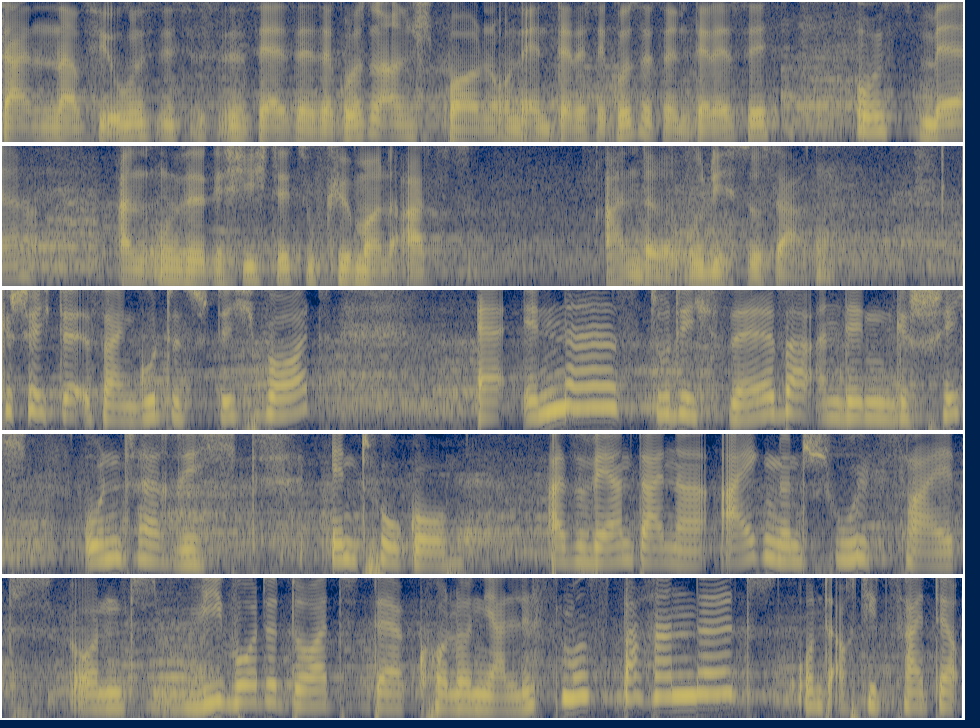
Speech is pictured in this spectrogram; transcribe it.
dann für uns ist es ein sehr, sehr, sehr großer Ansporn und Interesse, großes Interesse, uns mehr an unsere Geschichte zu kümmern als andere, würde ich so sagen. Geschichte ist ein gutes Stichwort. Erinnerst du dich selber an den Geschichtsunterricht in Togo? Also während deiner eigenen Schulzeit. Und wie wurde dort der Kolonialismus behandelt und auch die Zeit der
